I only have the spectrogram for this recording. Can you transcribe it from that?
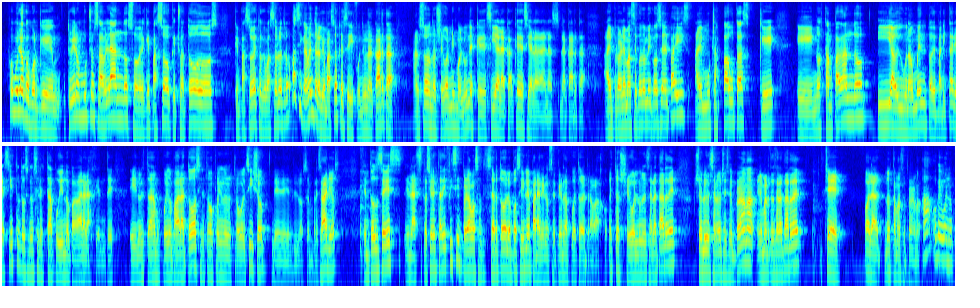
fue muy loco porque tuvieron muchos hablando sobre qué pasó, que echó a todos, que pasó esto, que pasó lo otro. Básicamente lo que pasó es que se difundió una carta. A nosotros nos llegó el mismo lunes que decía la, ¿qué decía la, carta. Hay problemas económicos en el país, hay muchas pautas que eh, no están pagando y hay un aumento de paritarias y esto, entonces no se le está pudiendo pagar a la gente. Eh, no le estamos pudiendo pagar a todos y lo estamos poniendo en nuestro bolsillo de los empresarios. Entonces, la situación está difícil, pero vamos a hacer todo lo posible para que no se pierda puesto de trabajo. Esto llegó el lunes a la tarde, yo el lunes a la noche hice el programa, el martes a la tarde, che, hola, no está más el programa. Ah, ok, bueno.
